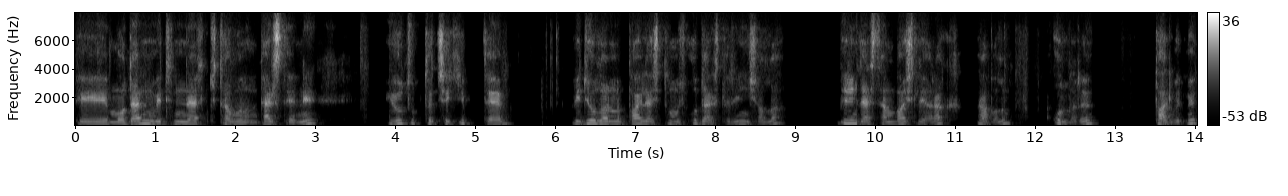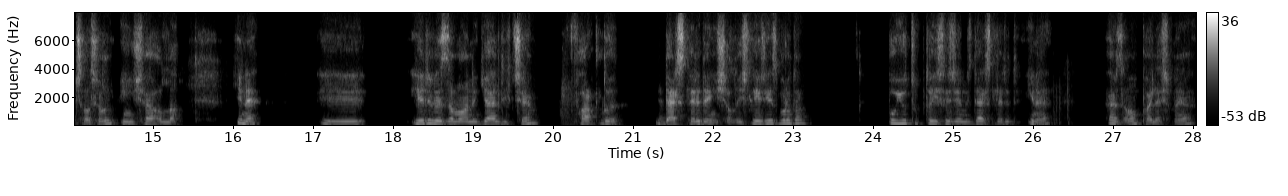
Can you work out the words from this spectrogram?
e, modern metinler kitabının derslerini YouTube'da çekip de videolarını paylaştığımız o dersleri inşallah birinci dersten başlayarak ne yapalım? Onları takip etmeye çalışalım inşallah. Yine e, yeri ve zamanı geldikçe farklı dersleri de inşallah işleyeceğiz burada. Bu YouTube'da işleyeceğimiz dersleri de yine her zaman paylaşmaya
